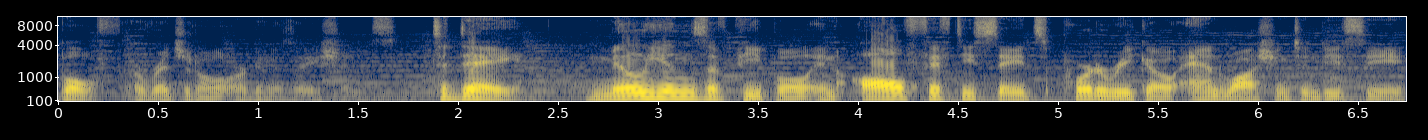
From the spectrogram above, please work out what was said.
both original organizations. Today, Millions of people in all 50 states, Puerto Rico, and Washington, D.C.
